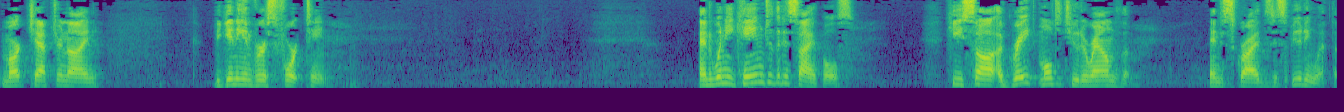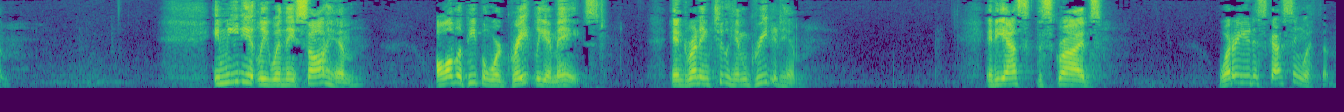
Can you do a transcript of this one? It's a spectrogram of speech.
Mark chapter 9, beginning in verse 14. And when he came to the disciples, he saw a great multitude around them, and scribes disputing with them. Immediately when they saw him, all the people were greatly amazed, and running to him greeted him. And he asked the scribes, What are you discussing with them?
